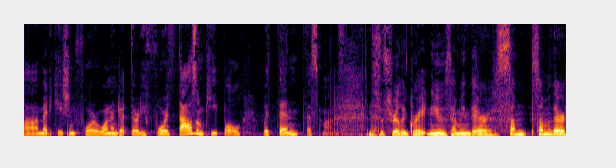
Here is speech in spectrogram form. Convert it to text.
uh, medication for 134,000 people within this month. And this is really great news. I mean, there are some some of their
